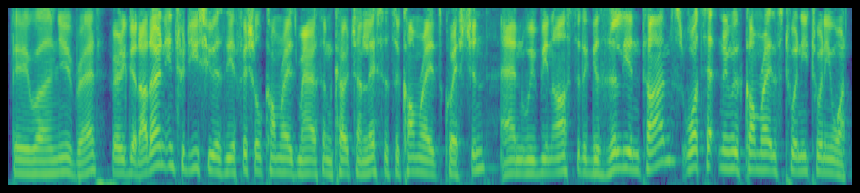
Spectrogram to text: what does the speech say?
Very well, and you, Brad? Very good. I don't introduce you as the official Comrades Marathon coach unless it's a Comrades question, and we've been asked it a gazillion times. What's happening with Comrades 2021?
